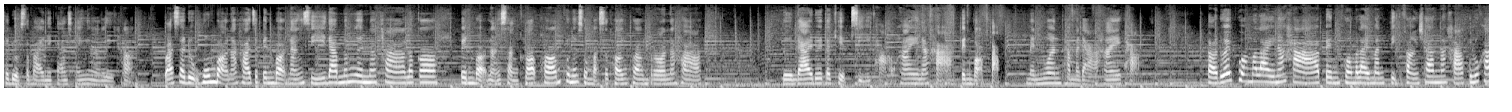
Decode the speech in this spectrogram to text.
สะดวกสบายในการใช้งานเลยค่ะ วัสดุหุ้มเบาะนะคะ จะเป็นเบาะหนังสีดำน้ำเงินนะคะ แล้วก็เป็นเบาะหนังสังเคราะห์พร้อมคุณสมบัติสะท้อนความร้อนนะคะ เดินได้ด้วยตะเข็บสีขาวให้นะคะ เป็นเบาะปรับแมนนวลธรรมดาให้ค่ะต่อด้วยพวงมาลัยนะคะ เป็นพวงมาลัยมันติฟังก์ชันนะคะ คุณลูกค้า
